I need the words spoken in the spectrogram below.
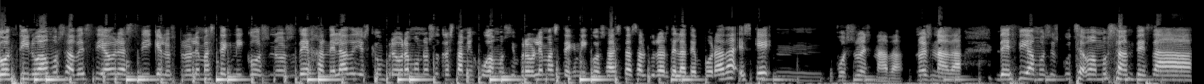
Continuamos a ver si ahora sí que los problemas técnicos nos dejan de lado y es que un programa nosotras también jugamos sin problemas técnicos a estas alturas de la temporada es que mm, pues no es nada, no es nada. Decíamos, escuchábamos antes a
